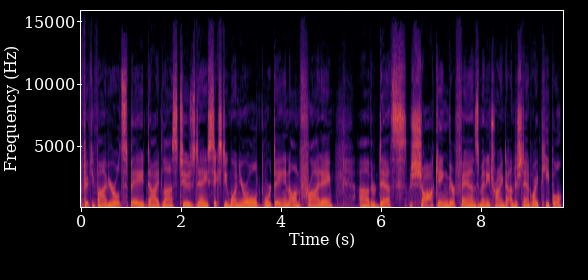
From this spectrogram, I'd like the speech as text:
55 year old Spade died last Tuesday, 61 year old Bourdain on Friday. Uh, their deaths shocking their fans, many trying to understand why people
